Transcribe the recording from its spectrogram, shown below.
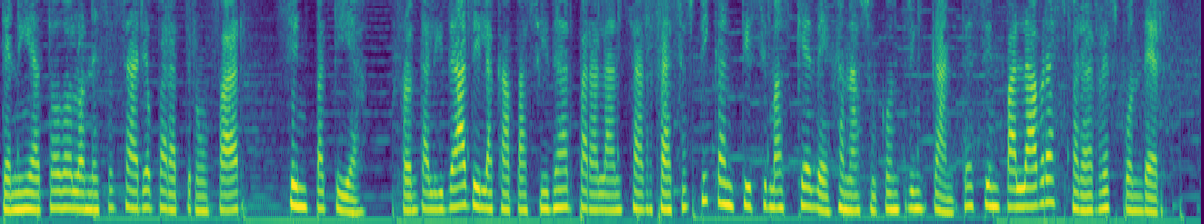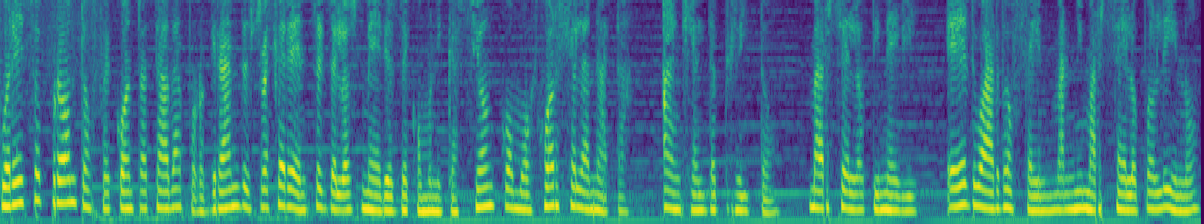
tenía todo lo necesario para triunfar, simpatía, frontalidad y la capacidad para lanzar frases picantísimas que dejan a su contrincante sin palabras para responder, por eso pronto fue contratada por grandes referentes de los medios de comunicación como Jorge Lanata, Ángel de Prito, Marcelo Tinelli, Eduardo Feynman y Marcelo Polino,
